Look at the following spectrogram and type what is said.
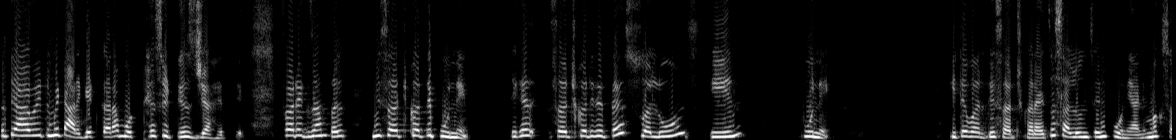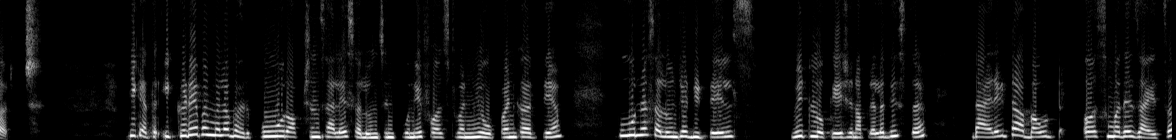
तर त्यावेळी तुम्ही टार्गेट करा मोठे सिटीज जे आहेत ते. फॉर एक्झाम्पल मी सर्च करते पुणे. ठीक आहे? सर्च करीत येते सलून्स इन पुणे. इथे वरती सर्च करायचं सलून्स इन पुणे आणि मग सर्च ठीक आहे? तर इकडे पण मला भरपूर ऑप्शन्स आले. Salons in Pune first one मी ओपन करते पूर्ण सलूनचे डिटेल्स विथ लोकेशन आपल्याला दिसतंय. डायरेक्ट अबाउट असमध्ये जायचं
